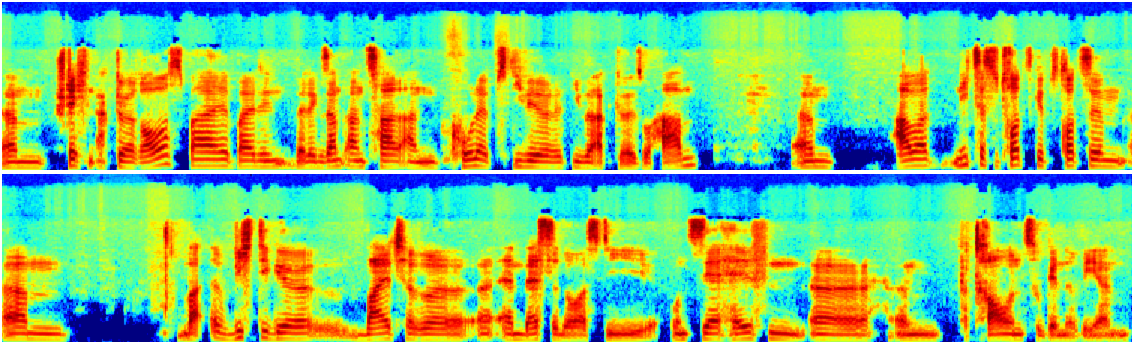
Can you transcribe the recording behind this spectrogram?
ähm, stechen aktuell raus bei, bei, den, bei der Gesamtanzahl an Collabs, die wir, die wir aktuell so haben. Ähm, aber nichtsdestotrotz gibt es trotzdem ähm, wichtige weitere äh, Ambassadors, die uns sehr helfen, äh, ähm, Vertrauen zu generieren.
